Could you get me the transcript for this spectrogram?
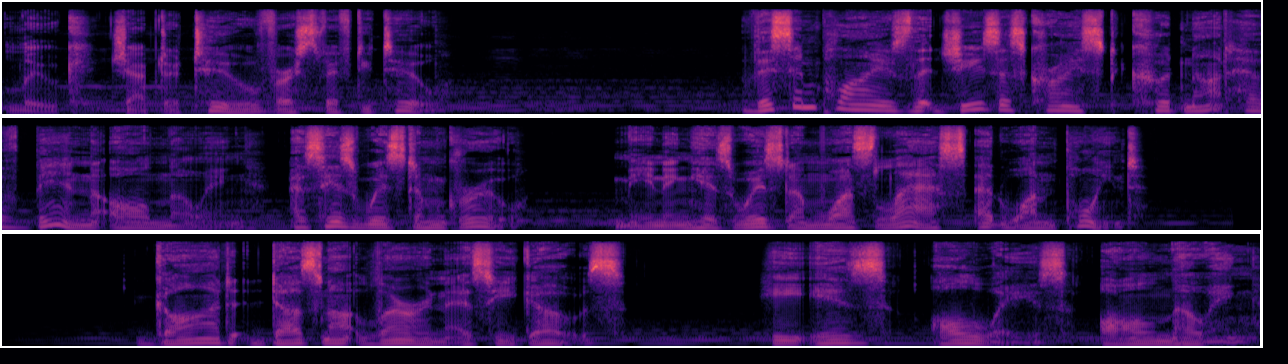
Luke chapter 2, verse 52. This implies that Jesus Christ could not have been all knowing as his wisdom grew, meaning his wisdom was less at one point. God does not learn as he goes, he is always all knowing.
